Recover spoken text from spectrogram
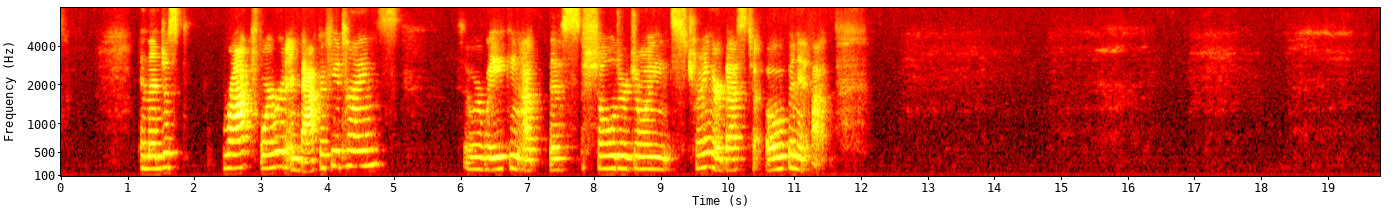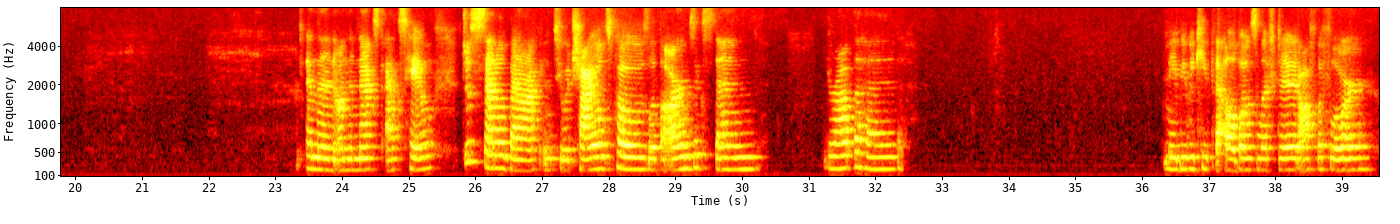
And then just rock forward and back a few times. So we're waking up this shoulder joint, trying our best to open it up. And then on the next exhale, just settle back into a child's pose. Let the arms extend. Drop the head. Maybe we keep the elbows lifted off the floor.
